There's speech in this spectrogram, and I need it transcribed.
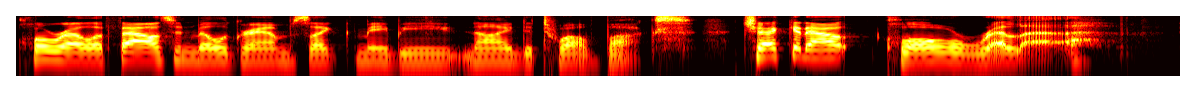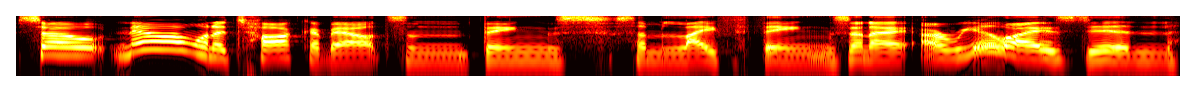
chlorella, thousand milligrams, like maybe nine to twelve bucks. Check it out, chlorella. So now I want to talk about some things, some life things. And I, I realized in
